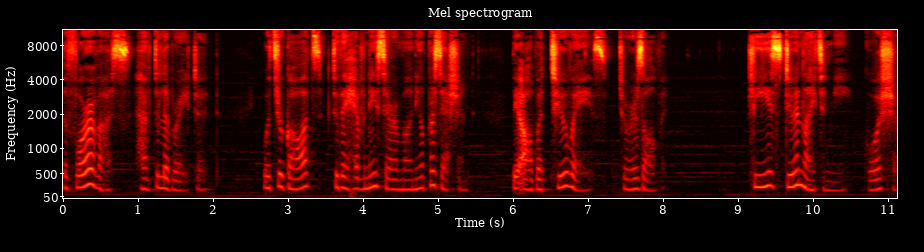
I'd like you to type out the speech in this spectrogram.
the four of us have deliberated. With regards to the heavenly ceremonial procession, there are but two ways to resolve it. Please do enlighten me, Guoshi,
